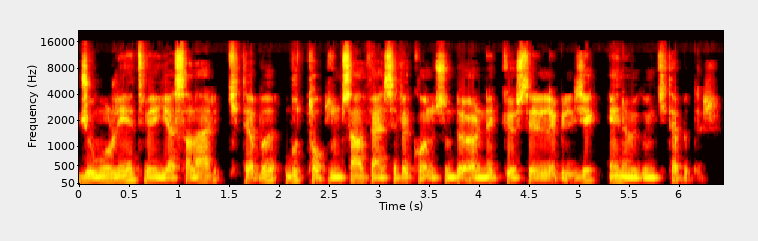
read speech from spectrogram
Cumhuriyet ve Yasalar kitabı bu toplumsal felsefe konusunda örnek gösterilebilecek en uygun kitabıdır.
